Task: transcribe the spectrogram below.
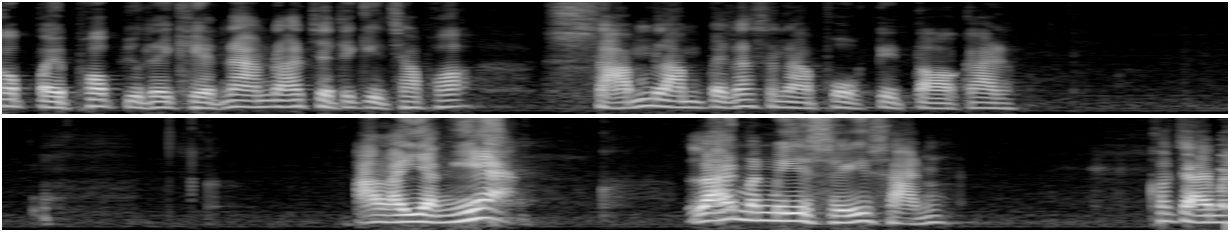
ก็ไปพบอยู่ในเขตน้ำน้ำเศรษฐกิจเฉพาะสามลำเป็นลักษณะผูกติดต่อกัน อะไรอย่างเงี้ยแล้วให้มันมีสีสัน เข้าใจไหม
